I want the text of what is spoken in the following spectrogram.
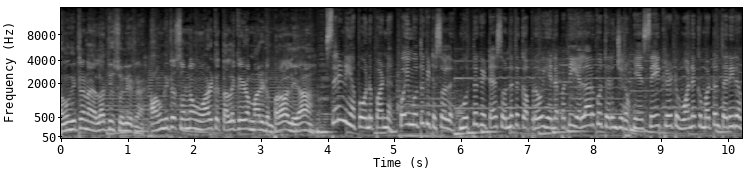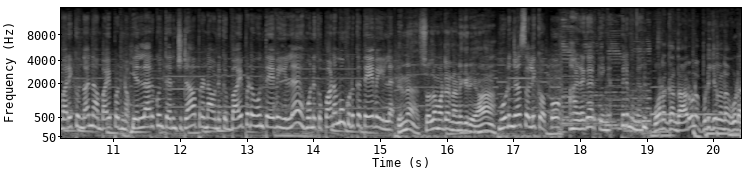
அவங்ககிட்ட நான் எல்லாத்தையும் சொல்லிடுறேன். அவங்ககிட்ட சொன்ன உன் வாழ்க்கை தலைக்கீழா மாறிடும். பரவாயில்லையா? சரி நீ அப்போ ஒண்ணு பண்ணு. போய் முத்துக்கிட்ட சொல்லு. முத்துக்கிட்ட சொன்னதுக்கு அப்புறம் என்னை பத்தி எல்லாருக்கும் தெரிஞ்சிடும் என் சீக்ரெட் உனக்கு மட்டும் தெரியற வரைக்கும் தான் நான் பயப்படணும். எல்லாருக்கும் தெரிஞ்சுட்டா அப்புறம் நான் உனக்கு பயப்படவும் தேவையில்லை உனக்கு பணமும் கொடுக்க தேவையில்லை. என்ன சொல்ல மாட்டேன்னு நினைக்கிறியா? முடிஞ்சா சொல்லிக்கோ போ. அழகா இருக்கீங்க. திரும்புங்க. உனக்கு அந்த அருணை பிடிக்கலனா கூட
